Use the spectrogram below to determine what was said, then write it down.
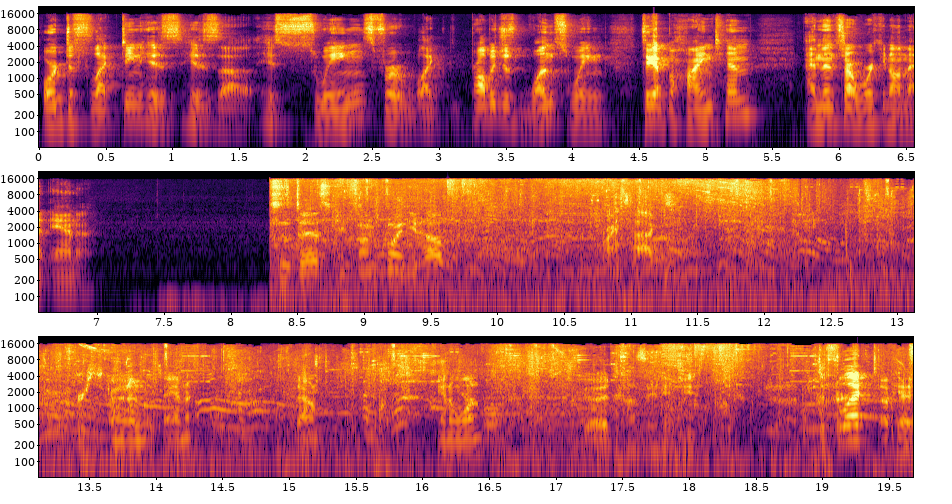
or deflecting his his uh, his swings for like probably just one swing to get behind him and then start working on that Ana. This is this. Keeps on point. Need help. Rein's hacked. First is coming in with Ana. Down. Ana one. Good. Genji. Deflect. Okay.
